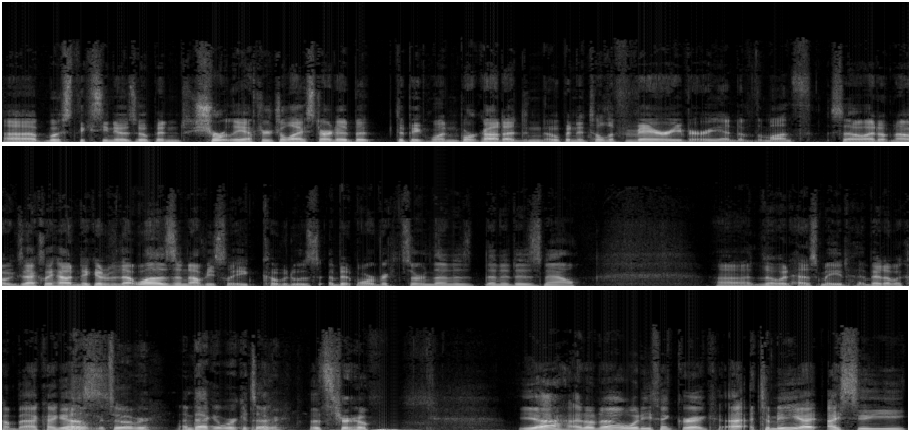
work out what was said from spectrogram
uh, most of the casinos opened shortly after July started, but the big one, Borgata, didn't open until the very, very end of the month. So I don't know exactly how indicative that was, and obviously COVID was a bit more of a concern than than it is now. Uh, though it has made a bit of a comeback, I No, guess. it's over. I'm back at work. It's over. That's true. Yeah, I don't know. What do you think, Greg? Uh, to me, I, I see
